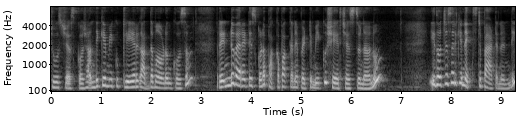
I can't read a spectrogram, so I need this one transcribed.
చూస్ చేసుకోవచ్చు. అందుకే మీకు క్లియర్గా అర్థం అవడం కోసం రెండు వెరైటీస్ కూడా పక్క పక్కనే పెట్టి మీకు షేర్ చేస్తున్నాను. ఇది వచ్చేసరికి నెక్స్ట్ ప్యాటర్న్ అండి.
